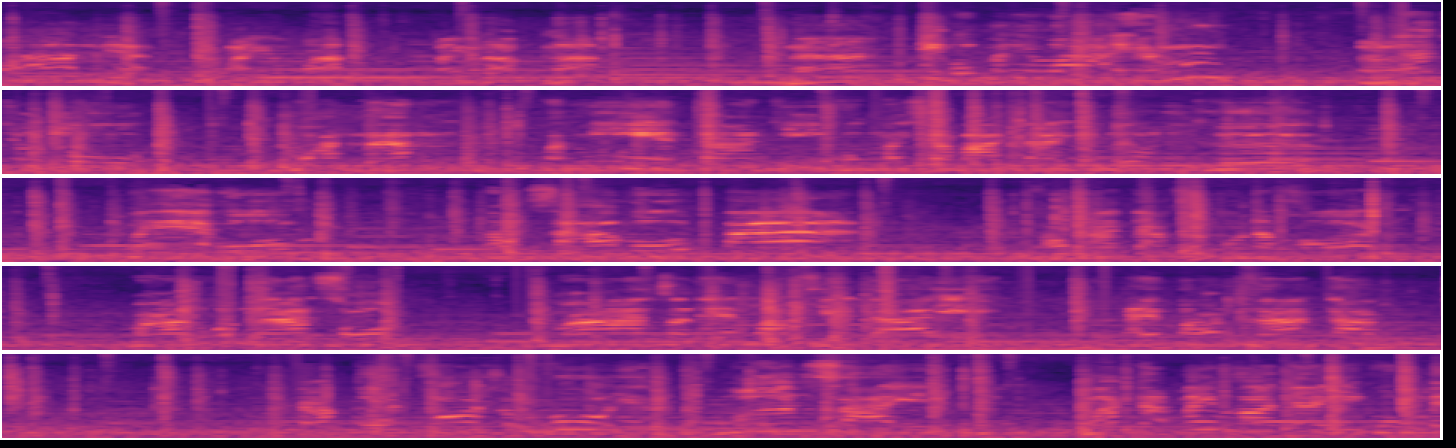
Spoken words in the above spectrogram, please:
บ้านเนี่ยไปวัดไปรับพระนะฮะที่ผมไม่ได้ว่าแอมเออ แล้วจู่ๆวันนั้นมันมีเหตุการณ์ที่ผมไม่สบายใจอีกเรื่องหนึงคือแม่ผมน้องสาวผมป้าเขามาจากสกลนคร มาร่วมงานศพมาแสดงความเสียใจแต่ตอนขากลับ กลับตัวพ่อชมพู่เนี่ยมืนใส่เหมันจะไม่พอใจที่ผมไป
